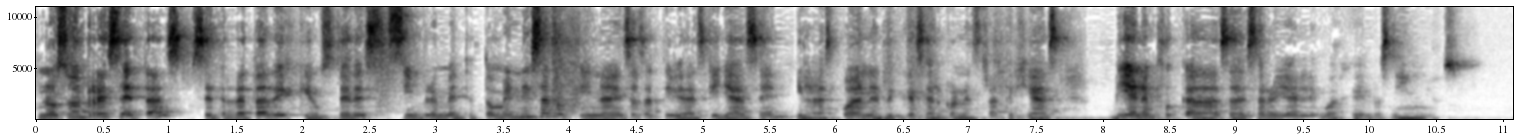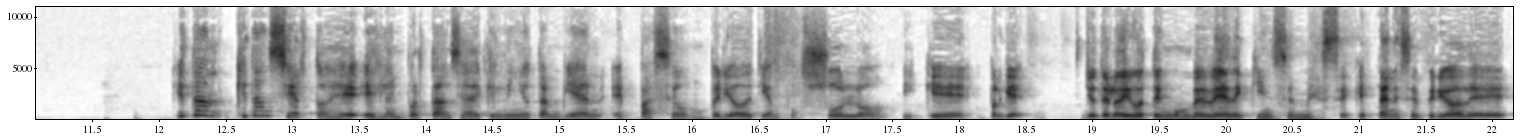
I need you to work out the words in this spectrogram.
no son recetas, se trata de que ustedes simplemente tomen esa rutina, esas actividades que ya hacen y las puedan enriquecer con estrategias bien enfocadas a desarrollar el lenguaje de los niños. ¿Qué tan, qué tan cierto es, la importancia de que el niño también eh, pase un periodo de tiempo solo y que, porque yo te lo digo, tengo un bebé de 15 meses que está en ese periodo de,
